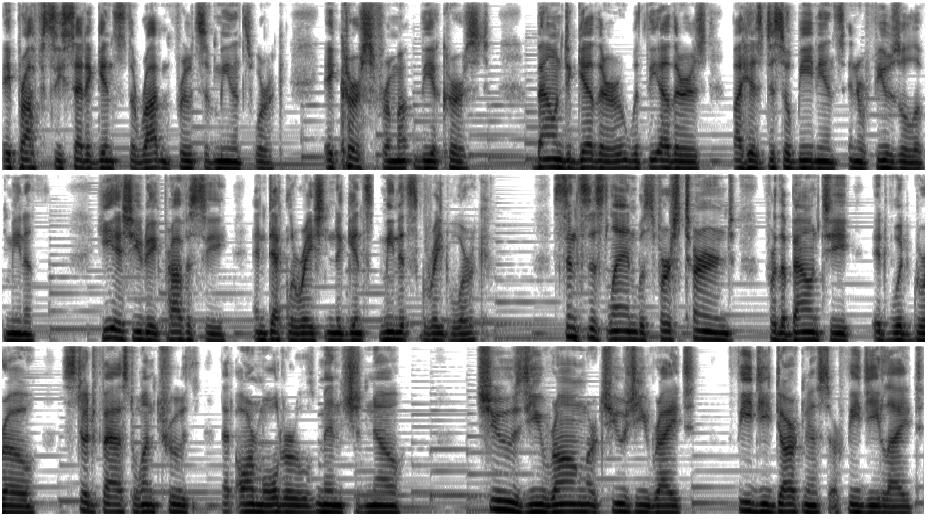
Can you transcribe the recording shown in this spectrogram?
a prophecy set against the rotten fruits of Menoth's work, a curse from the accursed, bound together with the others by his disobedience and refusal of Menoth. He issued a prophecy and declaration against Menoth's great work. Since this land was first turned for the bounty it would grow, stood fast one truth that our mortal men should know. Choose ye wrong or choose ye right, feed ye darkness or feed ye light.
